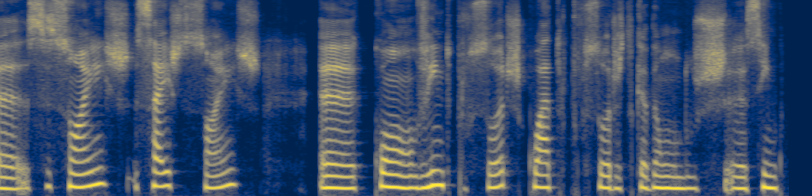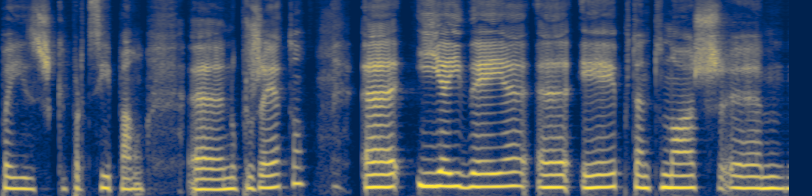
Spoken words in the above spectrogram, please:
uh, sessões, seis sessões, uh, com 20 professores, quatro professores de cada um dos uh, cinco países que participam no projeto. e a ideia é, portanto, nós. Um,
